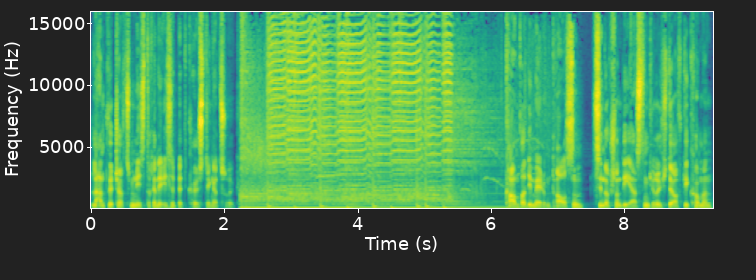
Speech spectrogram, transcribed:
Landwirtschaftsministerin Elisabeth Köstinger zurück. Kaum war die Meldung draußen, sind auch schon die ersten Gerüchte aufgekommen,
